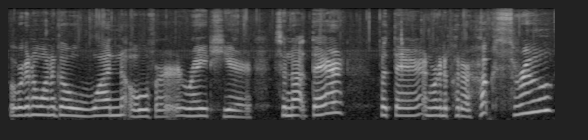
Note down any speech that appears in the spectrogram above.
but we're going to want to go one over right here. So not there, but there, and we're going to put our hook through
